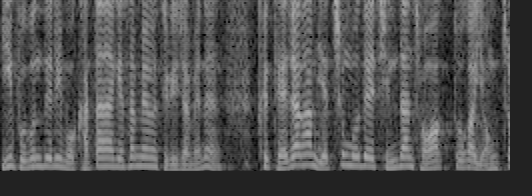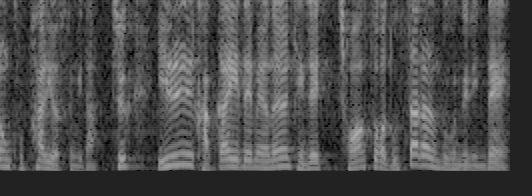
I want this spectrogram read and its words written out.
이 부분들이 뭐 간단하게 설명을 드리자 면은 그 대장암 예측 모델 진단 정확도가 0.98이었습니다. 즉, 1 가까이 되면은 굉장히 정확도가 높다라는 부분들인데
